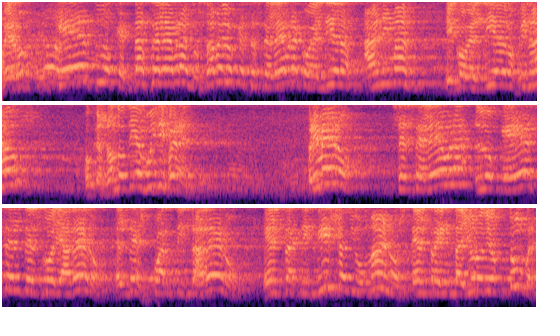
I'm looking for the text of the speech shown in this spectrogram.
Pero, ¿qué es lo que está celebrando? ¿Sabe lo que se celebra con el Día de las Ánimas y con el Día de los Finados? Porque son dos días muy diferentes. Primero, se celebra lo que es el desgolladero, el descuartizadero, el sacrificio de humanos el 31 de octubre.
